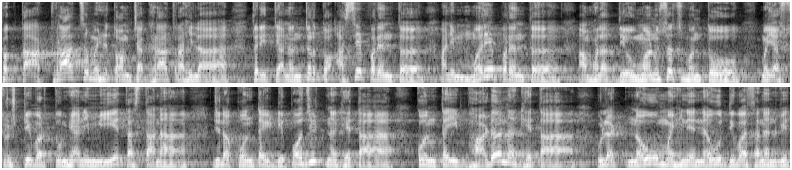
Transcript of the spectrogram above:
फक्त अकराच महिने तो आमच्या घरात राहिला तरी त्यानंतर तो असेपर्यंत आणि मरेपर्यंत आम्हाला देवमाणूसच म्हणतो मग या सृष्टीवर तुम्ही आणि मी येत असताना जिनं कोणतंही डिपॉझिट न घेता कोणतंही भाडं न घेता उलट नऊ महिने नऊ दिवस अनन्वित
